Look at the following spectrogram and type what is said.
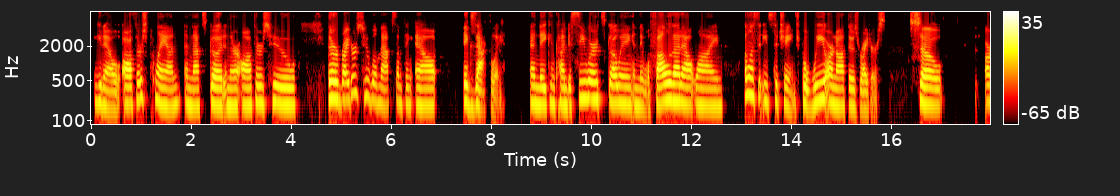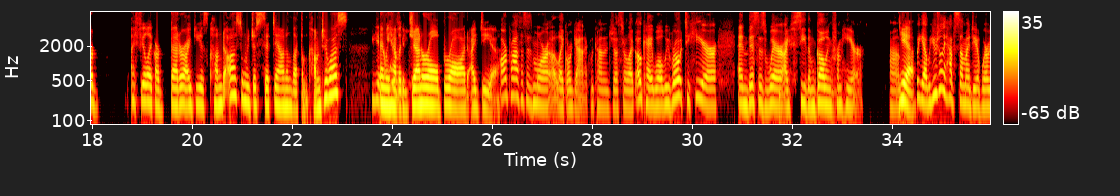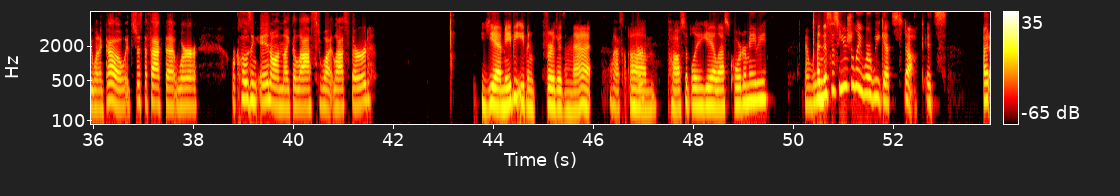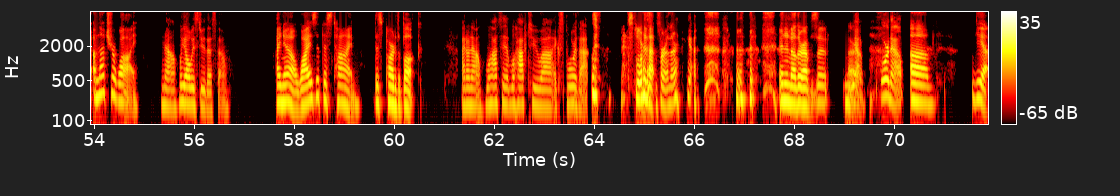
you know, authors plan, and that's good. And there are authors who, there are writers who will map something out exactly. And they can kind of see where it's going and they will follow that outline unless it needs to change. But we are not those writers. So, our I feel like our better ideas come to us when we just sit down and let them come to us yeah. and we have like a general broad idea. our process is more uh, like organic. We kind of just are like, okay, well, we wrote to here, and this is where I see them going from here. Um, Yeah. but yeah, we usually have some idea of where we want to go. It's just the fact that we're we're closing in on like the last what last third, Yeah, maybe even further than that. last quarter, Um possibly yeah, last quarter maybe. and we And this is usually where we get stuck. It's I, I'm not sure why. no, we always do this though. I know. Why is it this time? This part of the book. I don't know. We'll have to we'll have to uh, explore that. Explore that further. Yeah. In another episode. All yeah, right. or now. Um, yeah.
